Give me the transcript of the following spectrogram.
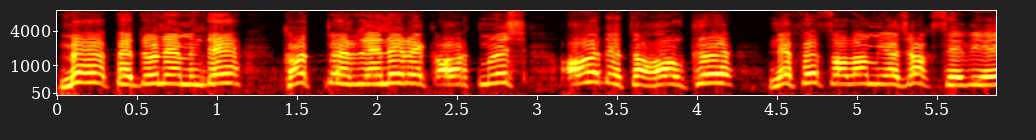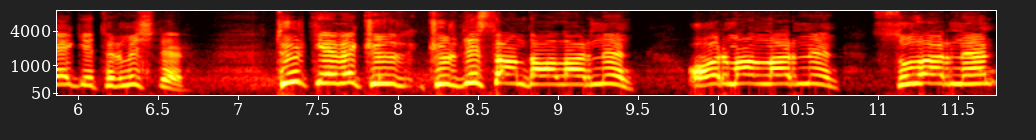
MHP döneminde katmerlenerek artmış, adeta halkı nefes alamayacak seviyeye getirmiştir. Türkiye ve Kür- Kürdistan dağlarının, ormanlarının, sularının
